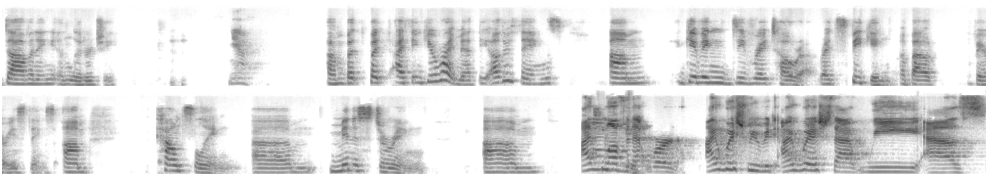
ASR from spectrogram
davening, and liturgy. Yeah. Um, but but I think you're right, Matt. The other things, um, giving divrei Torah, right, speaking about various things. Um, counseling, um, ministering. Um, I love that word. I wish we would, I wish that we as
